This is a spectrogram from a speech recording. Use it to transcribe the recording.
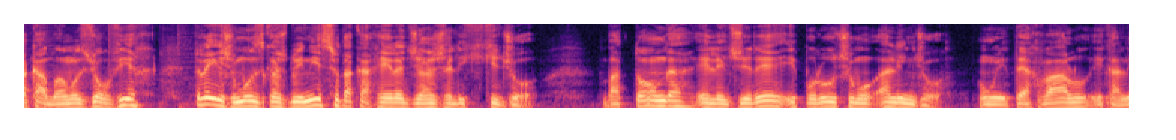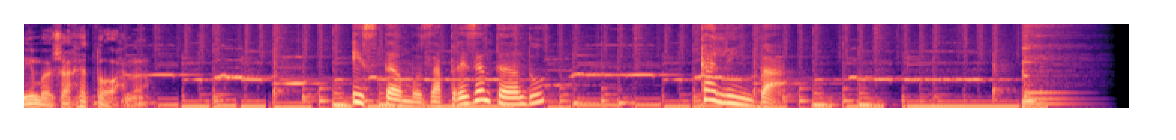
Acabamos de ouvir três músicas do início da carreira de Angelique Kidjo. Batonga, Eledirê e por último Alinjo. Um intervalo e Kalimba já retorna. Estamos apresentando Kalimba.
